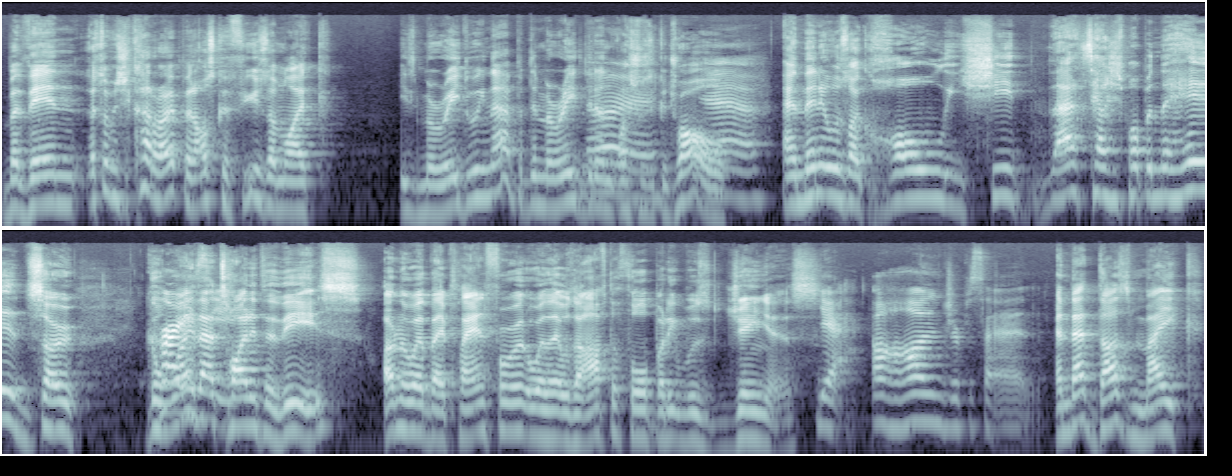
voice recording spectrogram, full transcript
But then that's when she cut it open. I was confused. I'm like, is Marie doing that? But then Marie didn't No. she was in control. Yeah. And then it was like, holy shit, that's how she's popping the head. So the way that tied into this, I don't know whether they planned for it or whether it was an afterthought, but it was genius. yeah, a hundred percent. And that does make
